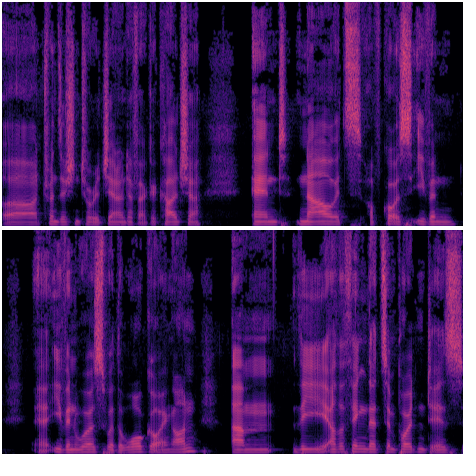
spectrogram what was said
uh, transition to regenerative agriculture. And now it's, of course, even uh, even worse with the war going on. Um, the other thing that's important is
